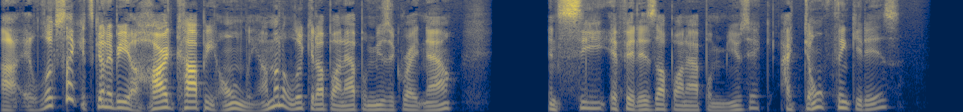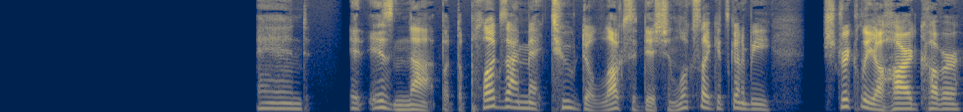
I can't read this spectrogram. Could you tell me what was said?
Uh, it looks like it's going to be a hard copy only. I'm going to look it up on Apple Music right now and see if it is up on Apple Music. I don't think it is. And it is not, but the Plugs I Met 2 Deluxe Edition looks like it's going to be strictly a hardcover,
